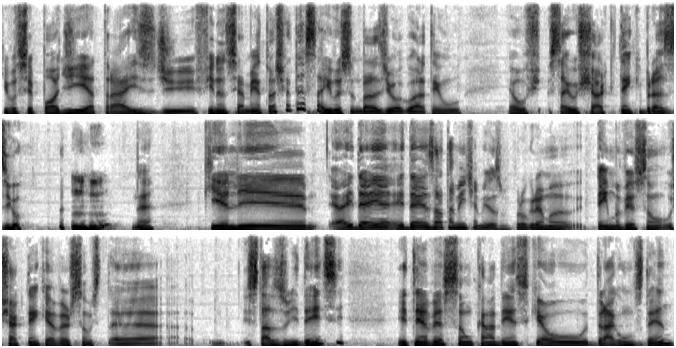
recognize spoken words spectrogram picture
que você pode ir atrás de financiamento. Acho que até saiu isso no Brasil agora, tem o, é o saiu o Shark Tank Brasil, Uhum. né? Que ele. A ideia, a ideia é exatamente a mesma. O programa tem uma versão. O Shark Tank é a versão é, estadunidense e tem a versão canadense que é o Dragon's Den.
